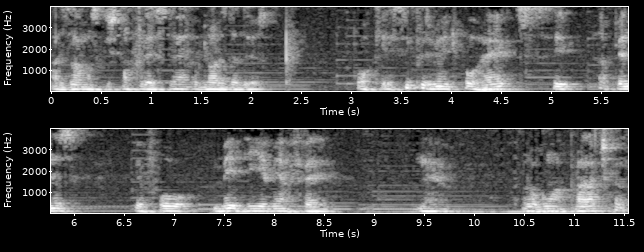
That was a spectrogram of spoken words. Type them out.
as almas que estão crescendo, glórias a Deus. Porque simplesmente por regras, se apenas eu for medir a minha fé né, por alguma prática,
